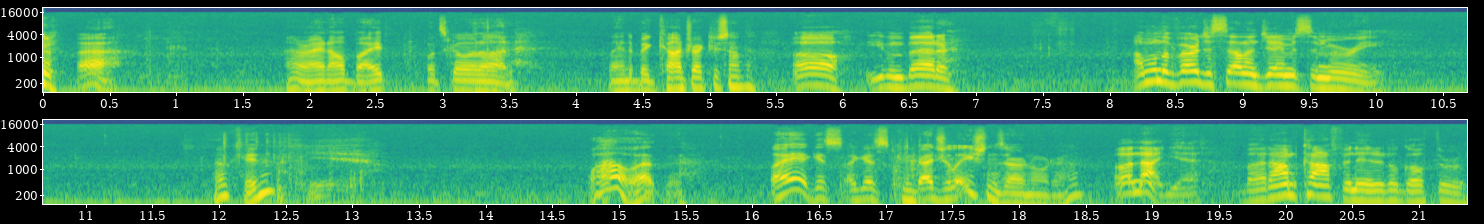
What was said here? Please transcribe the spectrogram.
Ah. All right, I'll bite. What's going on? Land a big contract or something? Oh, even better. I'm on the verge of selling Jameson Marine. No kidding. Yeah. Wow. That, well, hey, I guess I guess congratulations are in order, huh? Well, not yet, but I'm confident it'll go through.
